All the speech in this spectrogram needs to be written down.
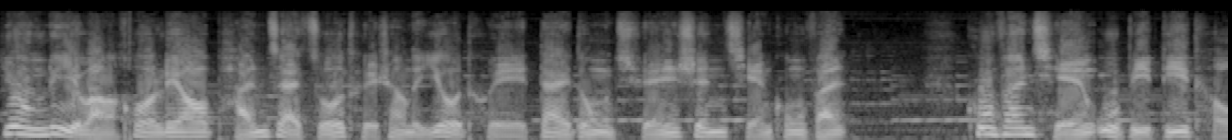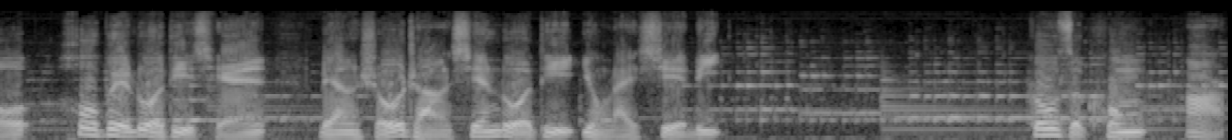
用力往后撩盘在左腿上的右腿，带动全身前空翻。空翻前务必低头，后背落地前，两手掌先落地，用来卸力。钩子空二。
